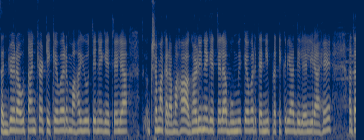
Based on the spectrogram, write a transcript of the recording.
संजय राऊतांच्या टीकेवर महायुतीने घेतलेल्या क्षमा करा महाआघाडीने घेतलेल्या भूमिकेवर त्यांनी प्रतिक्रिया दिलेली आहे. आता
